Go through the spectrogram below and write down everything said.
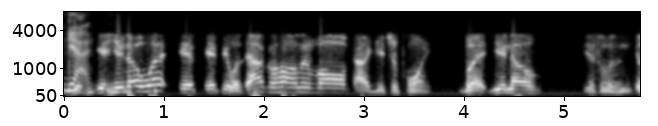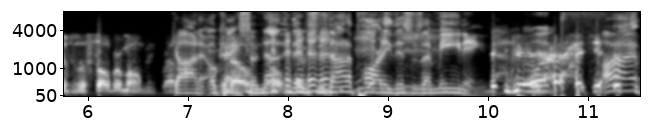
Yeah. You, you know what? If if it was alcohol involved, I get your point. But you know, this was this was a sober moment, brother. Got it. Okay, You know? so now this was not a party. This was a meeting. Yeah. yeah, All right.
